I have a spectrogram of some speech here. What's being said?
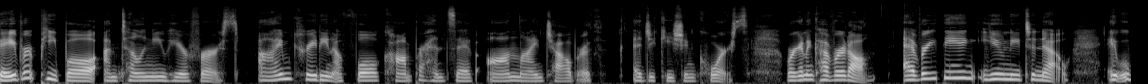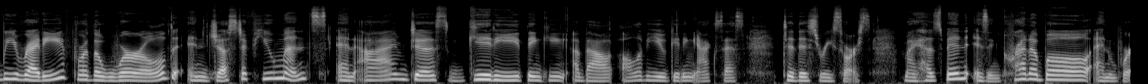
favorite people, I'm telling you here first. I'm creating a full comprehensive online childbirth education course. We're going to cover it all everything you need to know. It will be ready for the world in just a few months, and I'm just giddy thinking about all of you getting access to this resource. My husband is incredible, and we're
